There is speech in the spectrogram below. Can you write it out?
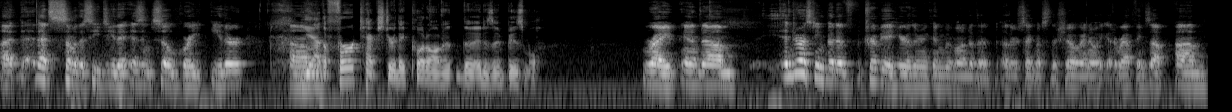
uh, th- that's some of the CG that isn't so great either. Um, yeah, the fur texture they put on it, the, it is abysmal. Right, and um, interesting bit of trivia here. Then we can move on to the other segments of the show. I know we got to wrap things up. Um,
